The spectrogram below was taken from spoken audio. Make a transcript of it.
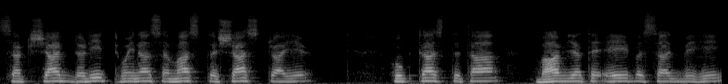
Sakshad Darit Tvena Samasta Shastrayir Uktastata Bhavyata Eva Sadbihi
